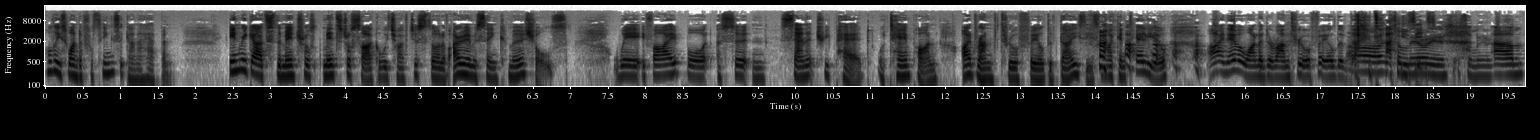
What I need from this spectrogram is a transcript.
all these wonderful things are going to happen. In regards to the menstrual, menstrual cycle, which I've just thought of, I remember seeing commercials where if I bought a certain sanitary pad or tampon, I'd run through a field of daisies. And I can tell you, I never wanted to run through a field of Oh, daisies. it's hilarious. It's hilarious. Um,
